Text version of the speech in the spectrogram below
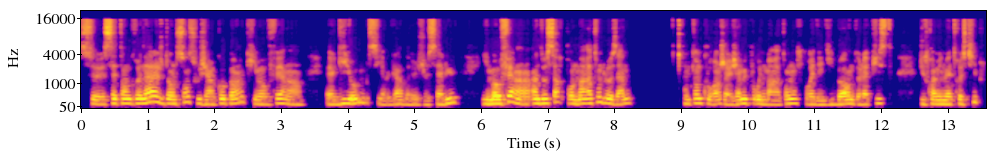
ce, cet engrenage, dans le sens où j'ai un copain qui m'a offert un, euh, Guillaume, s'il regarde, je salue, il m'a offert un, un, dossard pour le marathon de Lausanne. En tant que coureur, j'avais jamais couru de marathon, je courais des 10 bornes, de la piste, du 3000 mètres steeple.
